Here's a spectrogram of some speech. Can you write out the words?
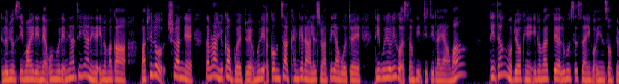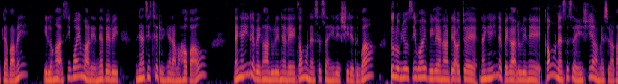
ဒီလိုမျိုးစီးပွားရေးတွေနဲ့ဝင်ငွေတွေအများကြီးရနေတဲ့အီလွန်မတ်ကဘာဖြစ်လို့ Trump ရဲ့သမ္မတရွေးကောက်ပွဲအတွက်ငွေတွေအကုန်ကျခံခဲ့တာလဲဆိုတာသိရဖို့အတွက်ဒီဗီဒီယိုလေးကိုအဆုံးထိကြည့်ကြည့်လိုက်ရအောင်ပါ။ဒီအကြောင်းကိုမပြောခင်အီလွန်မတ်ရဲ့လူမှုဆက်ဆံရေးကိုအရင်ဆုံးပြောပြပါမယ်။အီလွန်ကစီးပွားရေးမှာတဲ့နယ်ပယ်တွေအများကြီးချစ်တွင်ခဲ့တာမဟုတ်ပါဘူး။နိုင်ငံရေးနယ်ပယ်ကလူတွေနဲ့လည်းကောင်းမွန်တဲ့ဆက်ဆံရေးတွေရှိတဲ့သူပါ။သူ့လိုမျိုးစီးပွားရေးဘီလီယံနာတယောက်အတွက်နိုင်ငံရေးနယ်ပယ်ကလူတွေနဲ့ကောင်းမွန်တဲ့ဆက်ဆံရေးရှိရမယ်ဆိုတာက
